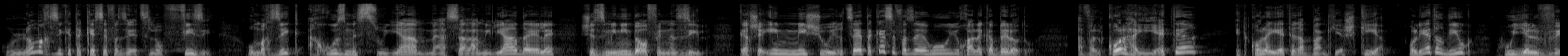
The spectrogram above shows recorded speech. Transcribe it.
הוא לא מחזיק את הכסף הזה אצלו פיזית. הוא מחזיק אחוז מסוים מהעשרה מיליארד האלה שזמינים באופן נזיל. כך שאם מישהו ירצה את הכסף הזה, הוא יוכל לקבל אותו. אבל כל היתר, את כל היתר הבנק ישקיע. או ליתר דיוק, הוא ילווה.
